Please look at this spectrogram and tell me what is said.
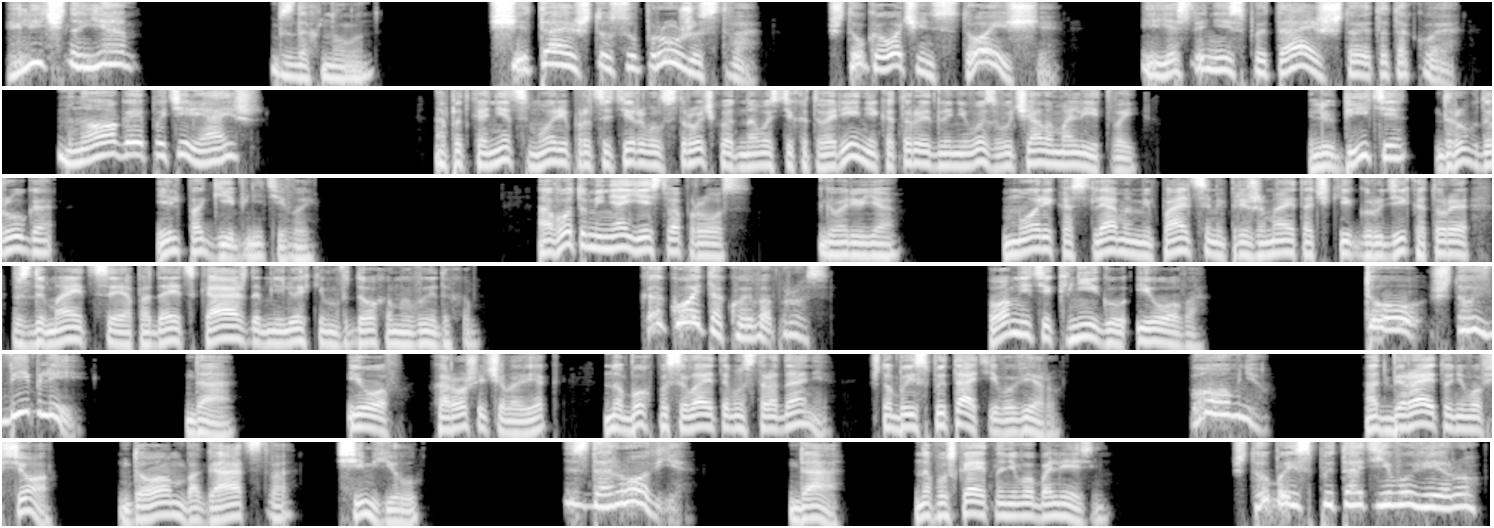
«Лично я...» — вздохнул он. «Считаю, что супружество — штука очень стоящая, и если не испытаешь, что это такое, многое потеряешь. А под конец Мори процитировал строчку одного стихотворения, которое для него звучало молитвой. «Любите друг друга, или погибнете вы». «А вот у меня есть вопрос», — говорю я. Море костлявыми пальцами прижимает очки к груди, которая вздымается и опадает с каждым нелегким вдохом и выдохом. «Какой такой вопрос?» Помните книгу Иова? Ту, что в Библии? Да. Иов — хороший человек, но Бог посылает ему страдания, чтобы испытать его веру. Помню. Отбирает у него все — дом, богатство, семью. Здоровье. Да, напускает на него болезнь. Чтобы испытать его веру.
